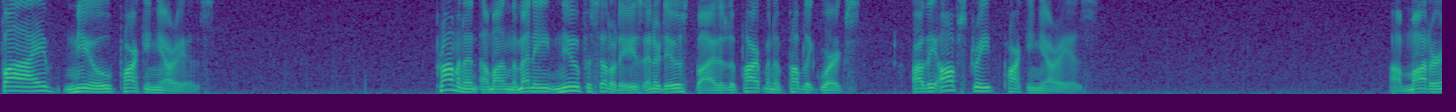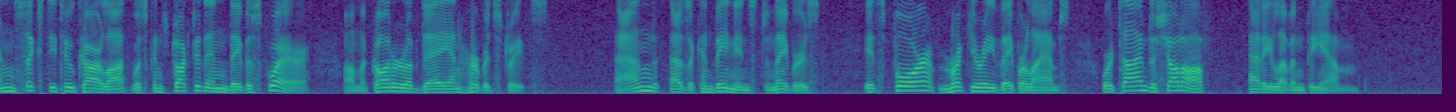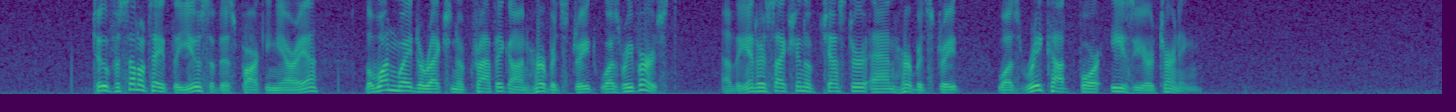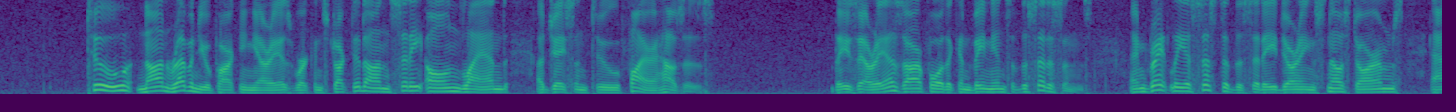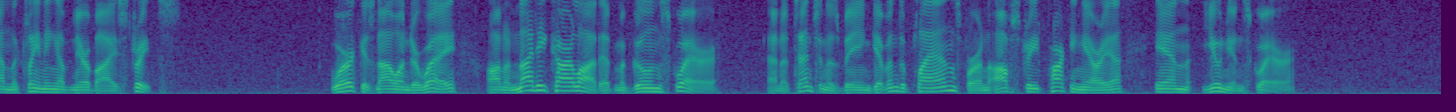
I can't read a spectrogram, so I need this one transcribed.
Five new parking areas. Prominent among the many new facilities introduced by the Department of Public Works are the off-street parking areas. A modern 62-car lot was constructed in Davis Square on the corner of Day and Herbert Streets. And, as a convenience to neighbors, its four mercury vapor lamps were timed to shut off at 11 p.m. To facilitate the use of this parking area, the one-way direction of traffic on Herbert Street was reversed, and the intersection of Chester and Herbert Street was recut for easier turning. Two non-revenue parking areas were constructed on city-owned land adjacent to firehouses. These areas are for the convenience of the citizens and greatly assisted the city during snowstorms and the cleaning of nearby streets. Work is now underway on a 90-car lot at Magoun Square, and attention is being given to plans for an off-street parking area in Union Square.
